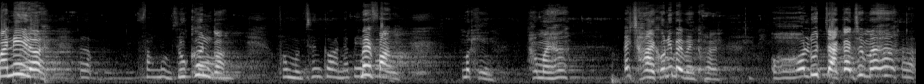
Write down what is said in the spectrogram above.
มานี่เลยเอ่อฟังผมลุกขึ้นก่อน ฟังผมฉันก่อนนะเพคะไม่ฟังมาคินทำไมฮะ ไอ้ชายคนนี้ไปเป็นใคร อ๋อ รู้จักกันใช่ไหมฮะเอ่อ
